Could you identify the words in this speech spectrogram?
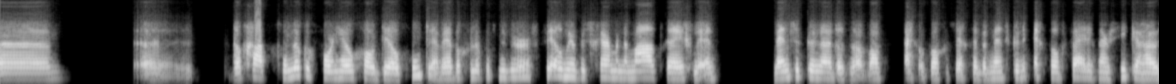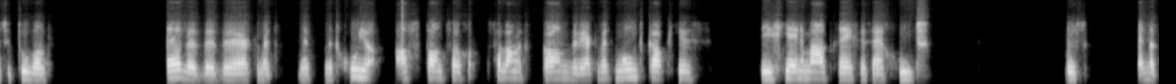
uh, uh, dat gaat gelukkig voor een heel groot deel goed. En we hebben gelukkig nu weer veel meer beschermende maatregelen. En mensen kunnen, dat wat we eigenlijk ook wel gezegd hebben, mensen kunnen echt wel veilig naar ziekenhuizen toe. Want hè, we, we, werken met, met, met goede afstand zo, zolang het kan. We werken met mondkapjes. De hygiënemaatregelen zijn goed. Dus, en dat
